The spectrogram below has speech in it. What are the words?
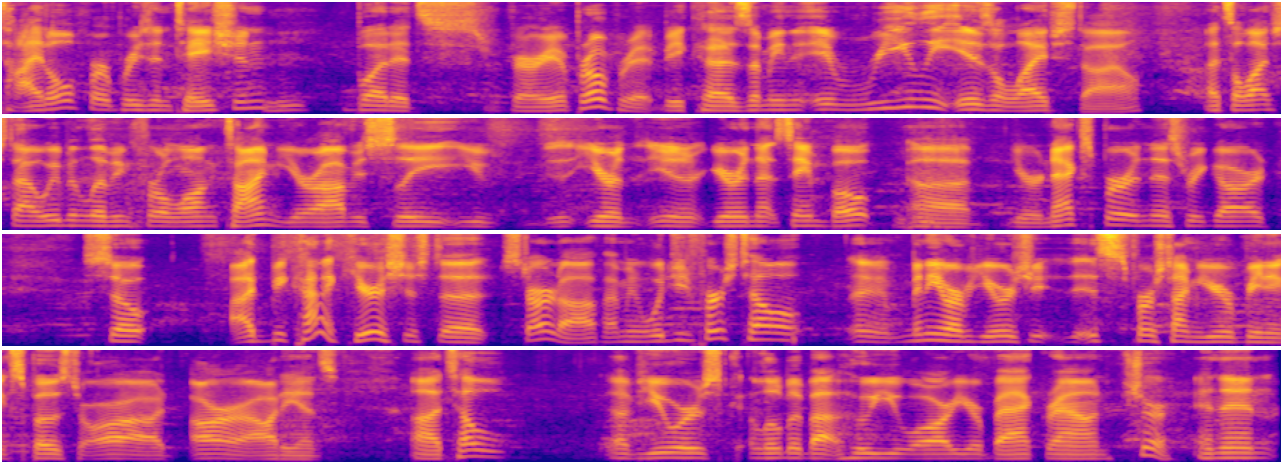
title for a presentation, mm-hmm. but it's very appropriate because, I mean, it really is a lifestyle. That's a lifestyle we've been living for a long time. You're obviously, you've, you're, you're, you're in that same boat. Mm-hmm. Uh, you're an expert in this regard. So I'd be kind of curious just to start off. I mean, would you first tell uh, many of our viewers, this is the first time you're being exposed to our, our audience. Uh, tell uh, viewers a little bit about who you are, your background. Sure. And then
